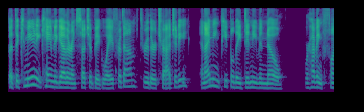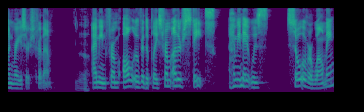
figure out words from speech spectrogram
But the community came together in such a big way for them through their tragedy. And I mean, people they didn't even know were having fundraisers for them. I mean, from all over the place, from other states. I mean, it was so overwhelming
